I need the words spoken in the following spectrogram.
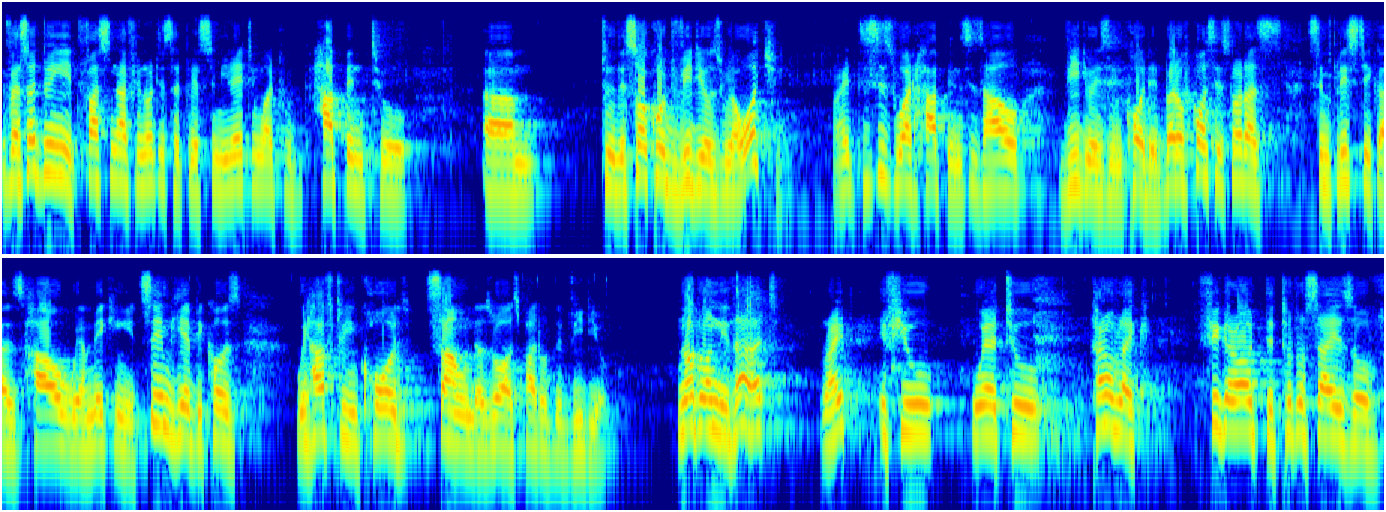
if I start doing it fast enough, you notice that we're simulating what would happen to, um, to the so-called videos we are watching, right? This is what happens, this is how video is encoded. But of course, it's not as simplistic as how we are making it seem here because we have to encode sound as well as part of the video. Not only that, right? If you were to kind of like figure out the total size of,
